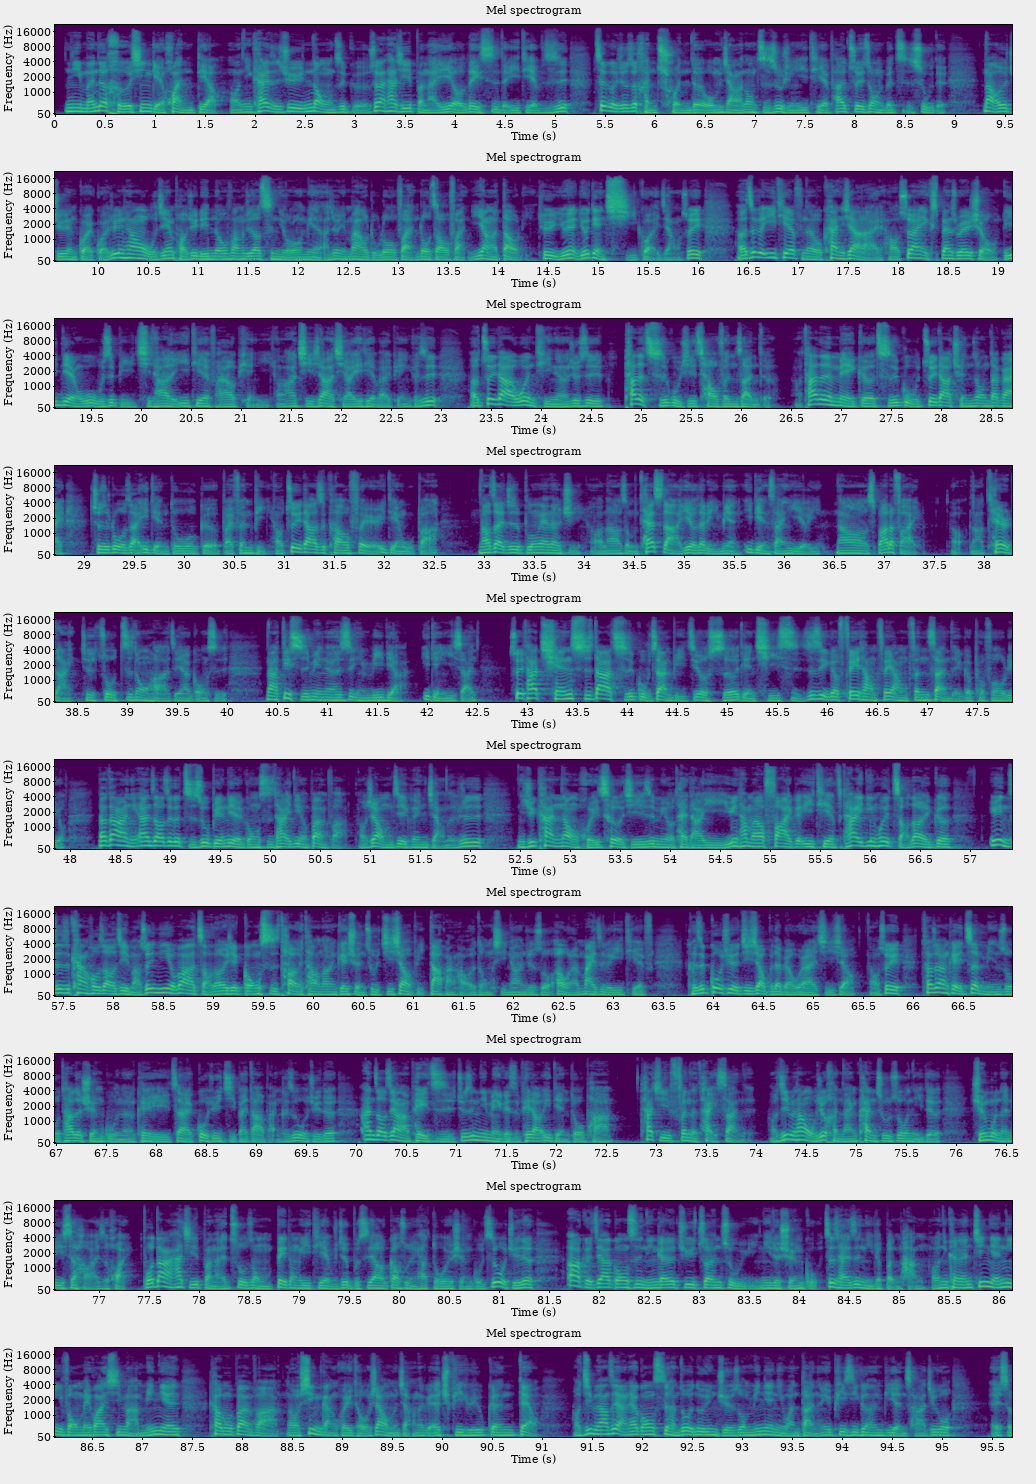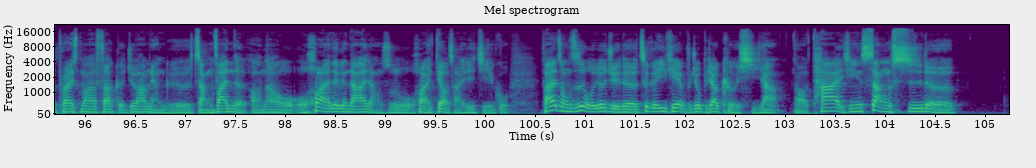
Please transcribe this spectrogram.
你们的核心给换掉哦，你开始去弄这个，虽然它其实本来也有类似的 ETF，只是这个就是很纯的，我们讲的那种指数型 ETF，它追踪一个指数的，那我就觉得有点怪怪，就像我今天跑去林东方就要吃牛肉面啊，就你卖我卤肉饭、肉燥饭一样的道理，就有点有点奇怪这样，所以呃这个 ETF 呢，我看下来，好，虽然 expense ratio 零点五五是比其他的 ETF 还要便宜，哦，它旗下其他 ETF 还便宜，可是呃最大的问题呢，就是它的持股其实超分散的。它的每个持股最大权重大概就是落在一点多个百分比，好，最大是 Cloudflare 一点五八，然后再就是 Bloom Energy 好，然后什么 Tesla 也有在里面，一点三亿而已，然后 Spotify 好，然后 Teradyne 就是做自动化的这家公司，那第十名呢是 NVIDIA 一点一三。所以它前十大持股占比只有十二点七四，这是一个非常非常分散的一个 portfolio。那当然，你按照这个指数编列的公司，它一定有办法。好像我们之前跟你讲的，就是你去看那种回撤，其实是没有太大意义，因为他们要发一个 ETF，它一定会找到一个，因为你这是看后照镜嘛，所以你有办法找到一些公式套一套，然后你可以选出绩效比大盘好的东西，然后你就说，啊，我来卖这个 ETF。可是过去的绩效不代表未来的绩效，好，所以它虽然可以证明说它的选股呢，可以在过去击败大盘，可是我觉得按照这样的配置，就是你每个只配到一点多趴。它其实分得太散了啊，基本上我就很难看出说你的选股能力是好还是坏。不过当然，它其实本来做这种被动 ETF 就不是要告诉你它多会选股，只是我觉得 ARK 这家公司你应该就继续专注于你的选股，这才是你的本行哦。你可能今年逆风没关系嘛，明年看有没有办法，然后性感回头，像我们讲那个 HPQ 跟 Dell 哦，基本上这两家公司很多人都已经觉得说明年你完蛋了，因为 PC 跟 NB 很差，结果。哎，surprise motherfucker，就他们两个涨翻了。哦，那我我后来再跟大家讲说，我后来调查一些结果。反正总之，我就觉得这个 ETF 就比较可惜啊。哦，它已经丧失了，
